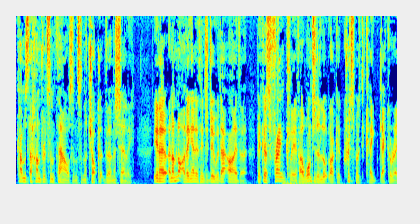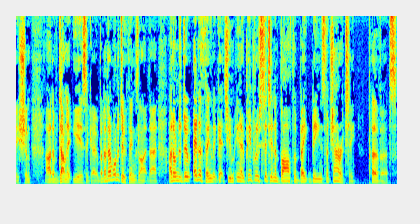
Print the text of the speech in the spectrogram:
comes the hundreds and thousands and the chocolate vermicelli. You know, and I'm not having anything to do with that either. Because frankly, if I wanted to look like a Christmas cake decoration, I'd have done it years ago. But I don't want to do things like that. I don't want to do anything that gets you, you know, people who sit in a bath of baked beans for charity perverts.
